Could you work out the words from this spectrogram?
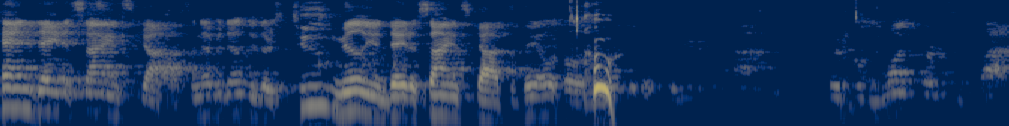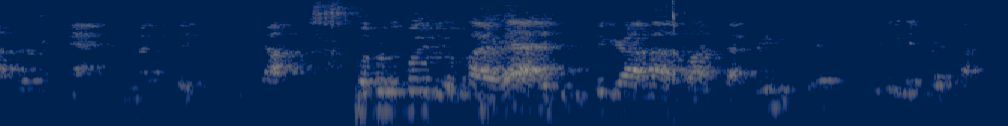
10 data science jobs, and evidently there's 2 million data science jobs available Whew. in the fiscal year economy. There's only one person left for every 10 in the United States. But from the point of view of higher ed, if you can figure out how to apply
